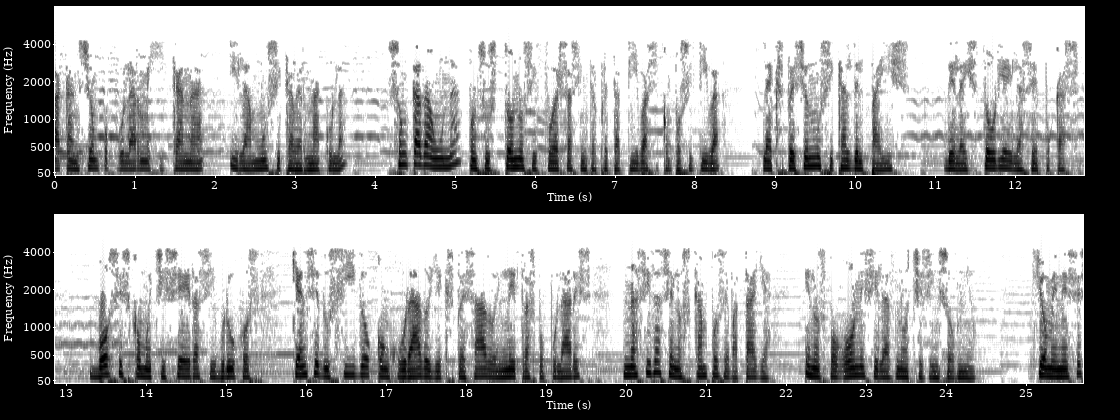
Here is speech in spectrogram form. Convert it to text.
La canción popular mexicana y la música vernácula? Son cada una, con sus tonos y fuerzas interpretativas y compositiva, la expresión musical del país, de la historia y las épocas, voces como hechiceras y brujos que han seducido, conjurado y expresado en letras populares, nacidas en los campos de batalla, en los fogones y las noches de insomnio. Meneses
